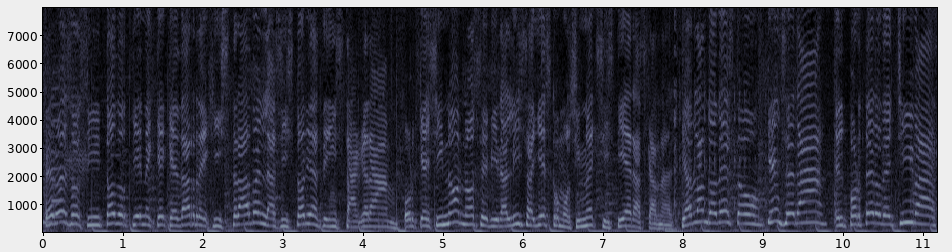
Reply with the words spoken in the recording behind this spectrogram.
Pero eso sí, todo tiene que quedar registrado en las historias de Instagram. Porque si no, no se viraliza y es como si no existieras, canal. Y hablando de esto, ¿quién será el portero de Chivas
